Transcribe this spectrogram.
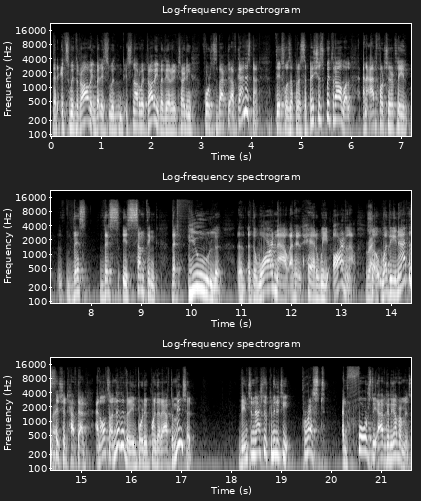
that it's withdrawing, but it's, with, it's not withdrawing, but they're returning forces back to Afghanistan. This was a precipitous withdrawal, and unfortunately, this this is something that fuel uh, the war now, and here we are now. Right. So what the United States right. should have done, and also another very important point that I have to mention, the international community pressed and forced the Afghan government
